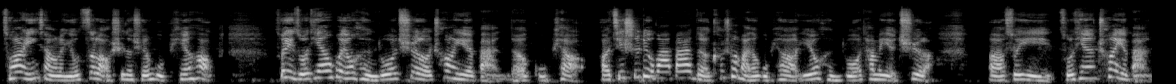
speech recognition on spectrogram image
从而影响了游资老师的选股偏好。所以昨天会有很多去了创业板的股票啊，其实六八八的科创板的股票也有很多，他们也去了啊。所以昨天创业板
